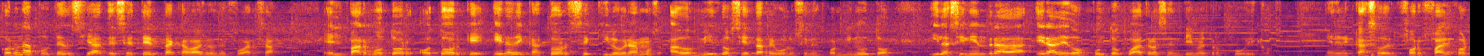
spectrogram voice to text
con una potencia de 70 caballos de fuerza. El par motor o torque era de 14 kilogramos a 2200 revoluciones por minuto y la cilindrada era de 2.4 centímetros cúbicos. En el caso del Ford Falcon,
